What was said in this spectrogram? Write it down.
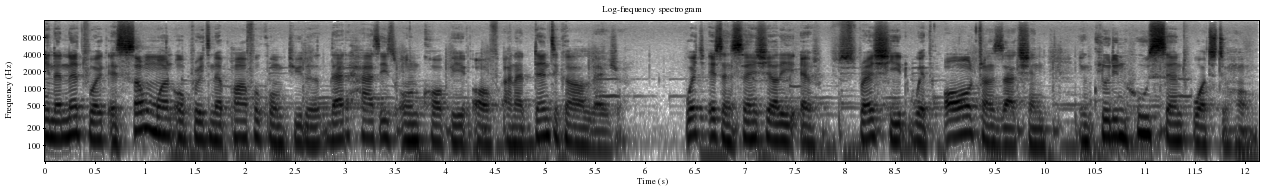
in a network is someone operating a powerful computer that has its own copy of an identical ledger which is essentially a spreadsheet with all transactions, including who sent what to whom.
